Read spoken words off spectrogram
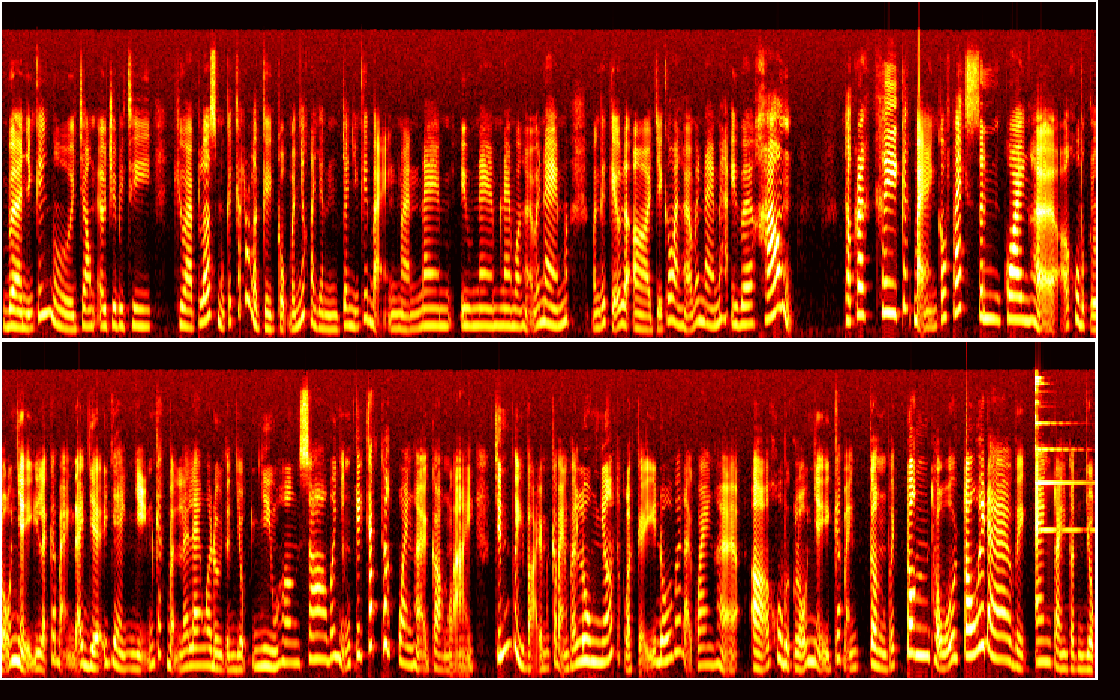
về những cái người trong LGBTQI+ một cái cách rất là kỳ cục và nhất là dành cho những cái bạn mà nam yêu nam nam quan hệ với nam á. Bằng cái kiểu là ờ chỉ có quan hệ với nam mới HIV không? Thật ra khi các bạn có phát sinh quan hệ ở khu vực lỗ nhị là các bạn đã dễ dàng nhiễm các bệnh lây lan qua đường tình dục nhiều hơn so với những cái cách thức quan hệ còn lại. Chính vì vậy mà các bạn phải luôn nhớ thật là kỹ đối với lại quan hệ ở khu vực lỗ nhị, các bạn cần phải tuân thủ tối đa việc an toàn tình dục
